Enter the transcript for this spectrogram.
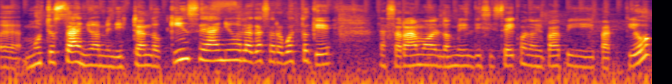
eh, muchos años, administrando 15 años la casa de repuestos que la cerramos en el 2016 cuando mi papi partió.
